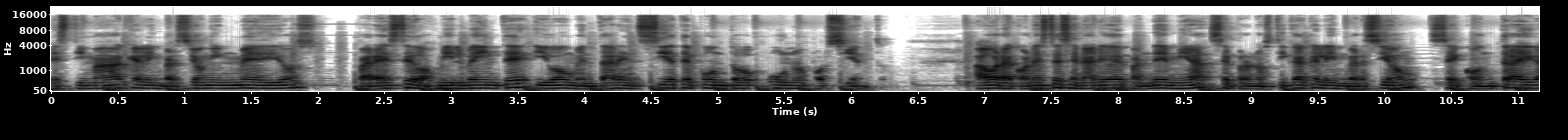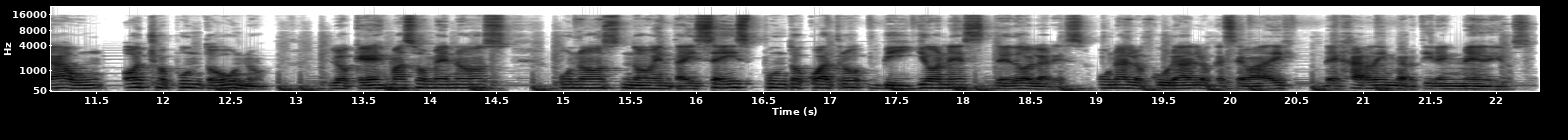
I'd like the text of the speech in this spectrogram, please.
estimaba que la inversión en medios para este 2020 iba a aumentar en 7.1%. Ahora, con este escenario de pandemia, se pronostica que la inversión se contraiga un 8.1, lo que es más o menos unos 96.4 billones de dólares. Una locura lo que se va a dejar de invertir en medios.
